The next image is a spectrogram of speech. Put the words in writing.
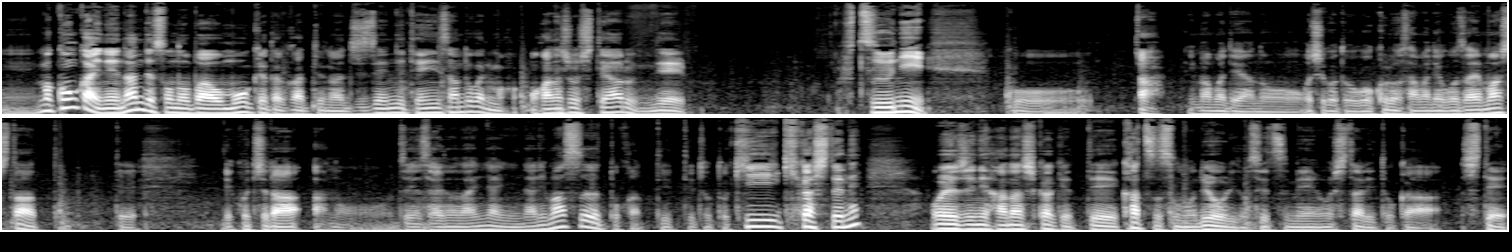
え、まあ、今回ねなんでその場を設けたかっていうのは事前に店員さんとかにもお話をしてあるんで普通にこう「あ今まであのお仕事ご苦労様でございました」って言ってでこちらあの前菜の何々になりますとかって言ってちょっと聞聞かしてね親父に話しかけてかつその料理の説明をしたりとかして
